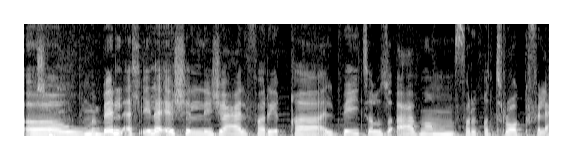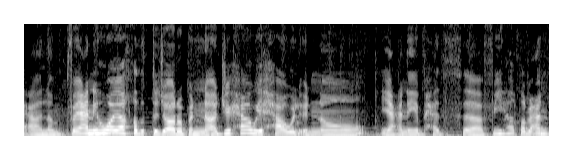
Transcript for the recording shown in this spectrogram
آه ومن بين الأسئلة إيش اللي جعل فريق آه، البيتلز أعظم فرقة روك في العالم؟ فيعني هو ياخذ التجارب الناجحة ويحاول إنه يعني يبحث فيها. طبعا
